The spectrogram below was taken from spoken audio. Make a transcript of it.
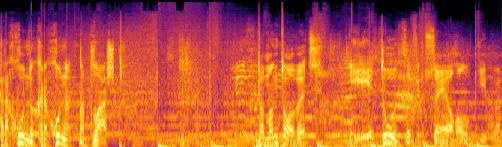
Рахунок, рахунок на плашки. Домонтович. І тут зафіксує голкіпер.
